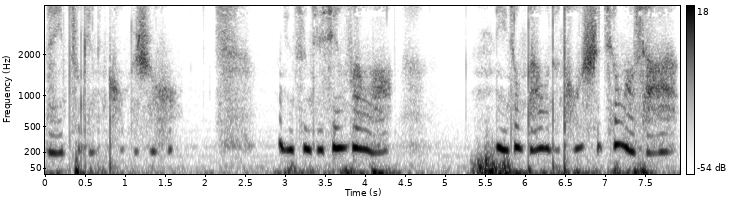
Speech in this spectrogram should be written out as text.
每一次给你口的时候，你自己兴奋了。你就把我的头使劲往下按，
